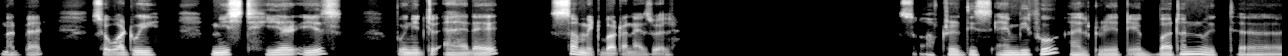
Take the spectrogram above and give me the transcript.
not bad. So what we missed here is we need to add a submit button as well so after this mb4 i'll create a button with uh,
